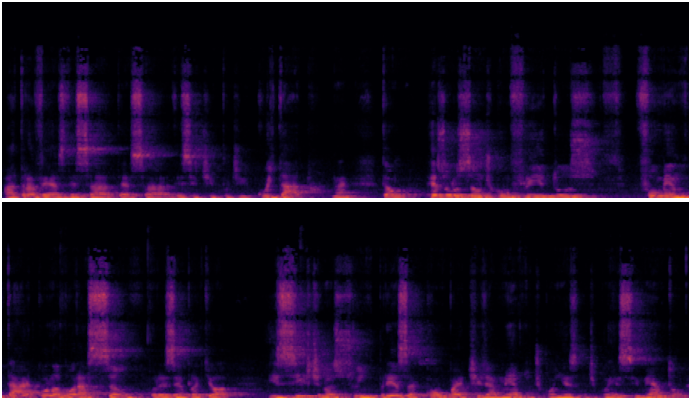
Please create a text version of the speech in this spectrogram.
através dessa, dessa, desse tipo de cuidado. Né? Então, resolução de conflitos, fomentar colaboração, por exemplo, aqui, ó, existe na sua empresa compartilhamento de conhecimento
